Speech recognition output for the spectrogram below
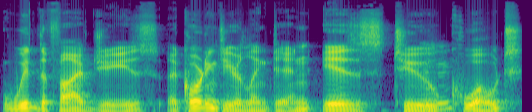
with the 5Gs, according to your LinkedIn, is to Mm-hmm. quote,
